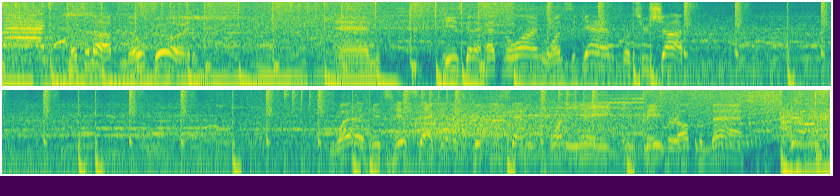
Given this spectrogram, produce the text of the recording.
Macs! Puts it up, no good. And he's gonna head to the line once again for two shots. Guetta hits his second. It's 57-28 in favor of the Macs.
